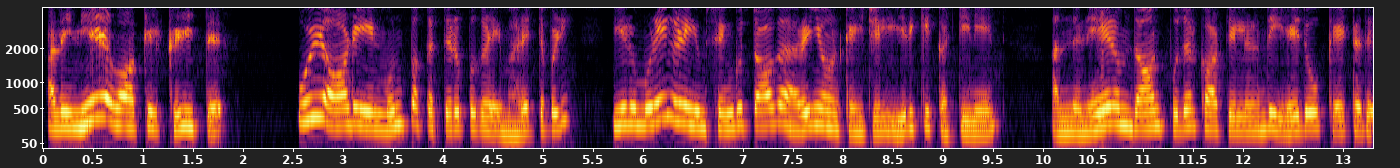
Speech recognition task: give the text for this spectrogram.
அதை நீள வாக்கில் கிழித்து உள் ஆடையின் முன்பக்க திருப்புகளை மறைத்தபடி இரு முனைகளையும் செங்குத்தாக அரைஞான் கயிற்றில் இறுக்கி கட்டினேன். அந்த நேரம்தான் புதற்காட்டிலிருந்து ஏதோ கேட்டது.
